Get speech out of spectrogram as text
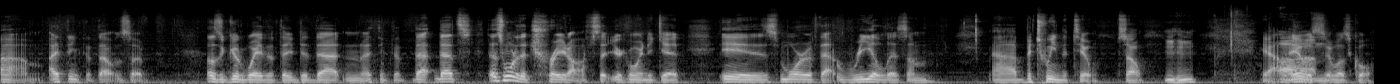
um, I think that that was a that was a good way that they did that, and I think that, that that's that's one of the trade offs that you're going to get is more of that realism uh, between the two. So yeah, it was Um, it was cool.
